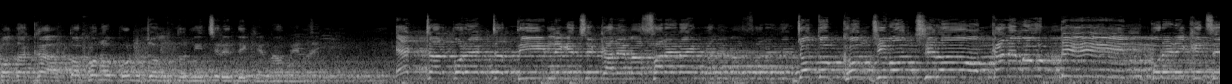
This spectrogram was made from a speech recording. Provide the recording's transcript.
পতাকা তখনও পর্যন্ত নিচের দিকে নামে নাই। তীর কালেমা সারে নাই। যতক্ষণ জীবন ছিল, কালেমা উদ্দিন করে রেখেছে।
